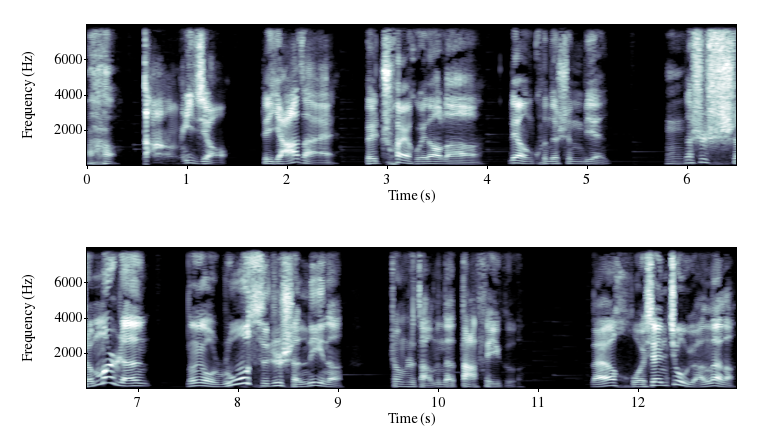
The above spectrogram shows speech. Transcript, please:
啊，当一脚，这牙仔被踹回到了亮坤的身边。那是什么人能有如此之神力呢？正是咱们的大飞哥，来火线救援来了。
